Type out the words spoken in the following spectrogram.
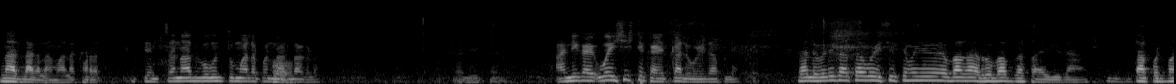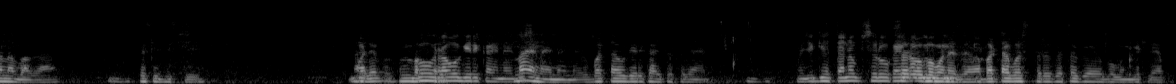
नाद लागला मला खरात त्यांचा नाद बघून तुम्हाला पण नाद हो. लागला. चालेल. आणि काय वैशिष्ट्य काय आहेत कालवडीत आपल्या? कालवडीत आता वैशिष्ट्य म्हणजे बघा रुबाब कसा आहे तिचा? तापटपणा बघा. कशी दिसते? आल्यापासून बघता गोहरा येतं. वगैरे काय नाही नाही नाही नाही नाही. बट्टा वगैरे काय तसं काय नाही. म्हणजे घेताना सर्व काही सर्व बघून यायचं. बट्टा बस्तर सगळं बघून घेतले आपण.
